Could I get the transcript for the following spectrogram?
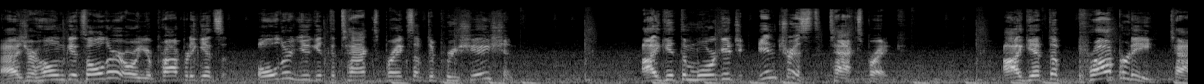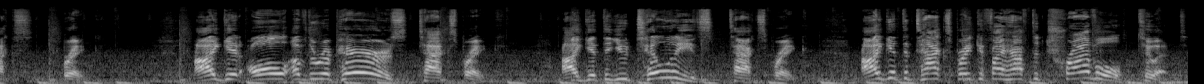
As your home gets older or your property gets older, you get the tax breaks of depreciation. I get the mortgage interest tax break. I get the property tax break. I get all of the repairs tax break. I get the utilities tax break. I get the tax break if I have to travel to it.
